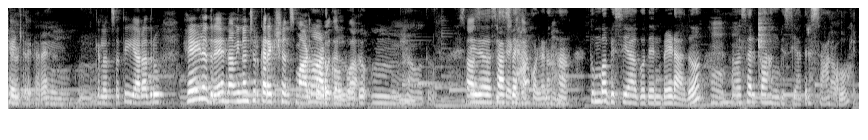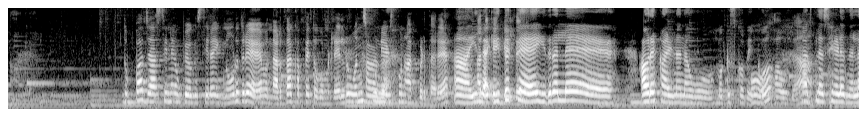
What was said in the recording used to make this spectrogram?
ಹೇಳ್ತಿರ್ತಾರೆ. ಕೆಲವೊಂದ್ಸತಿ ಯಾರಾದ್ರೂ ಹೇಳಿದ್ರೆ ನಾವ್ ಇನ್ನೊಂಚೂರು ಕರೆಕ್ಷನ್ಸ್ ಮಾಡ್ಕೊಳ್ಬಹುದು ಹೌದು. ಇದು ಸಾಸಿವೆ ಹಾಕೊಳ್ಳೋಣ. ಹಾ ತುಂಬಾ ಬಿಸಿ ಆಗೋದೇನ್ ಬೇಡ ಅದು. ಸ್ವಲ್ಪ ಹಂಗ್ ಬಿಸಿ ಆದ್ರೆ ಸಾಕು. ತುಪ್ಪ ಜಾಸ್ತಿನೇ ಉಪಯೋಗಿಸ್ತೀರಾ? ಈಗ ನೋಡಿದ್ರೆ ಒಂದು ಅರ್ಧ ಕಪ್ಪೆ ತಗೊಂಡ್ಬಿಟ್ರೆ. ಎಲ್ಲರೂ ಒಂದ್ ಸ್ಪೂನ್ ಎರಡ್ ಸ್ಪೂನ್ ಹಾಕ್ಬಿಡ್ತಾರೆ. ಇಲ್ಲ ಇದಕ್ಕೆ ಇದರಲ್ಲೇ ಅವರೆಕಾಳನ್ನ ನಾವು ಮಗ್ಗಿಸ್ಕೋಬೇಕು. ಹೌದಾ? ಅದು ಪ್ಲಸ್ ಹೇಳದ್ನೆಲ್ಲ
